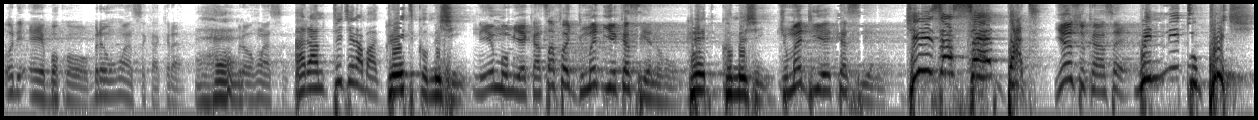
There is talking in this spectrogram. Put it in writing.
wode ɛyɛ bɔkɔɔ brɛ ho ase kakra Ɛhɛ. brɛ ho ase And I'm teaching about Great Commission. na mmom yɛkasa fa dwumadie kɛseɛ no ho Great Commission. dwumadie kɛseɛ no Jesus said that yesu kaa sɛ we need to preach.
